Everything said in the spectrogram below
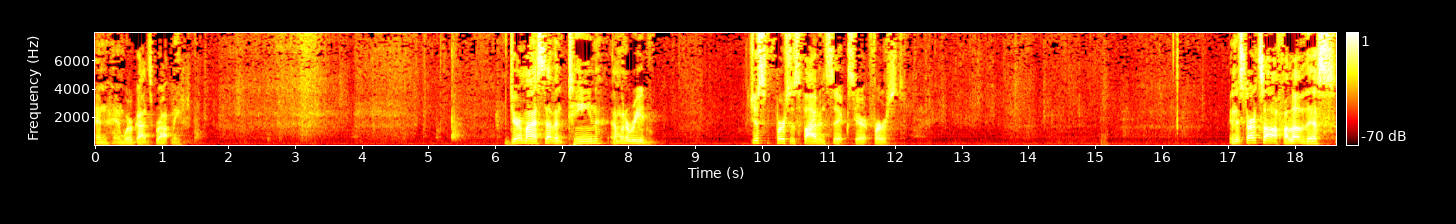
and, and where God's brought me. Jeremiah 17, I'm going to read just verses 5 and 6 here at first. And it starts off, I love this,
